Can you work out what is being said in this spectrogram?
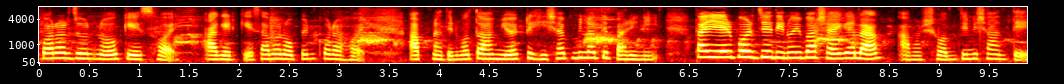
করার জন্য কেস হয়। আগের কেস আবার ওপেন করা হয়। আপনাদের মতো আমিও একটা হিসাব মিলাতে পারিনি। তাই এরপর যেদিন ওই বাসায় গেলাম, আমার সব জিনিস আনতে,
